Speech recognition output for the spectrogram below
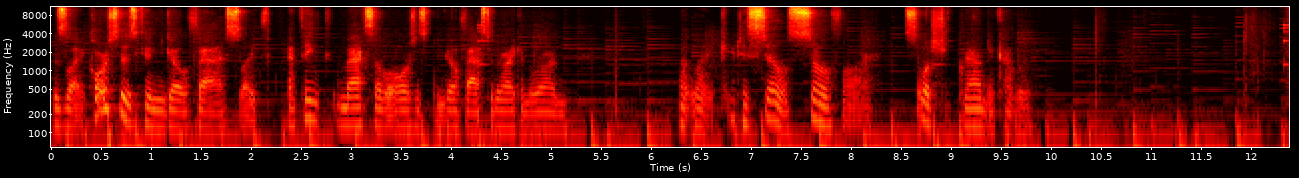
Is like horses can go fast. Like I think max level horses can go faster than I can run. But like it is still so far. So much ground to cover. Is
